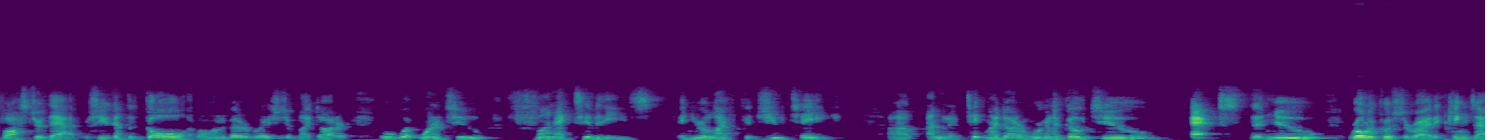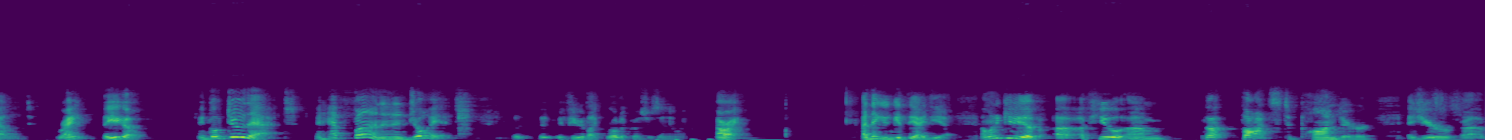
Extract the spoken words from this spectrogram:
foster that. So you've got the goal of I want a better relationship with my daughter. Well, what one or two fun activities in your life could you take? Uh, I'm going to take my daughter we're going to go to X, the new roller coaster ride at Kings Island. Right? There you go. And go do that and have fun and enjoy it. If you like roller coasters, anyway. All right. I think you get the idea. I want to give you a, a, a few um, th- thoughts to ponder as you're uh,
